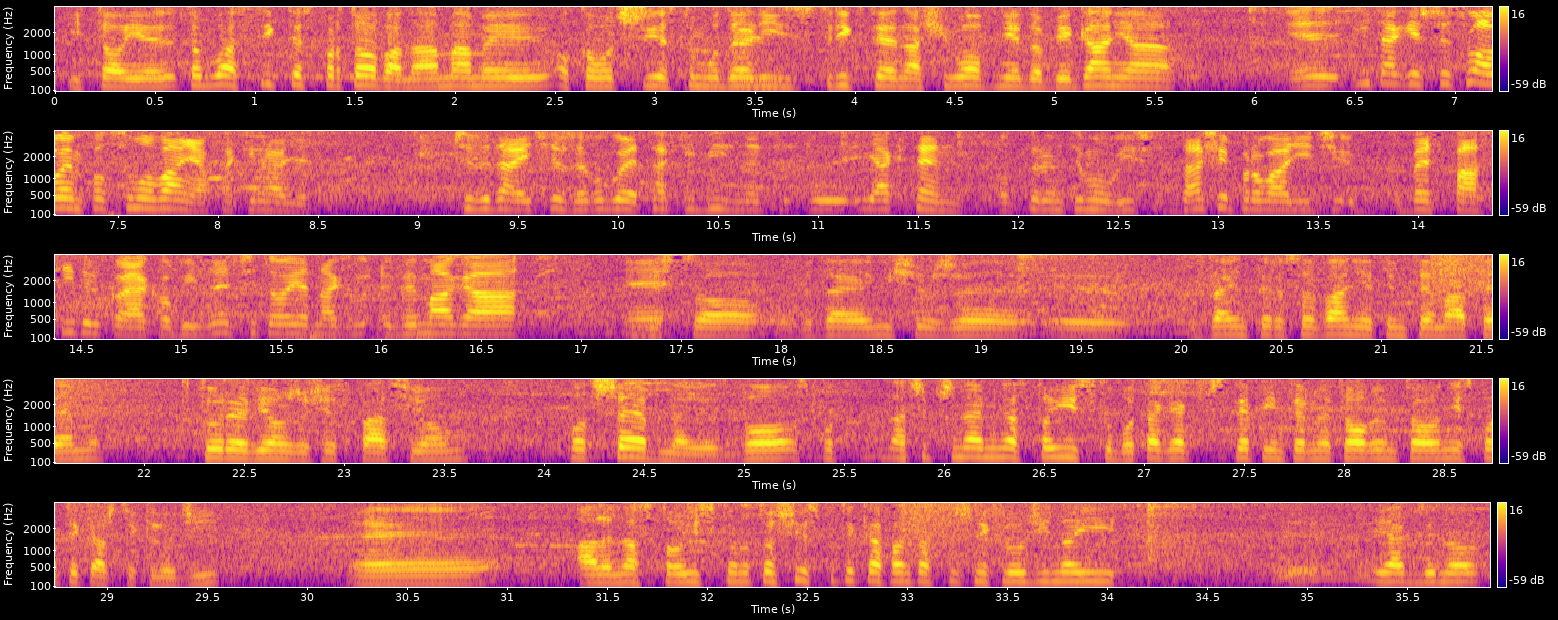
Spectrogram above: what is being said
i to, je, to była stricte sportowa, no a mamy około 30 modeli stricte na siłownię, do biegania, Y, I tak jeszcze słowem podsumowania w takim razie. Czy wydaje Ci się, że w ogóle taki biznes y, jak ten, o którym Ty mówisz, da się prowadzić bez pasji, tylko jako biznes, czy to jednak wymaga... y, Wiesz co, wydaje mi się, że zainteresowanie tym tematem, które wiąże się z pasją, potrzebne jest, bo znaczy przynajmniej na stoisku, bo tak jak w sklepie internetowym, to nie spotykasz tych ludzi, ale na stoisku no to się spotyka fantastycznych ludzi, no i y, jakby no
